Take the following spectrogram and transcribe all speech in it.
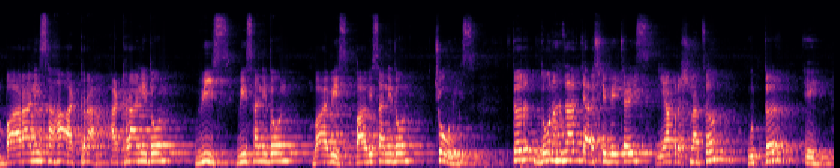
बारा आणि सहा अठरा. अठरा आणि दोन वीस. वीस आणि दोन बावीस. बावीस आणि दोन चोवीस. तर दोन हजार चारशे बेचाळीस या प्रश्नाचं उत्तर येईल.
